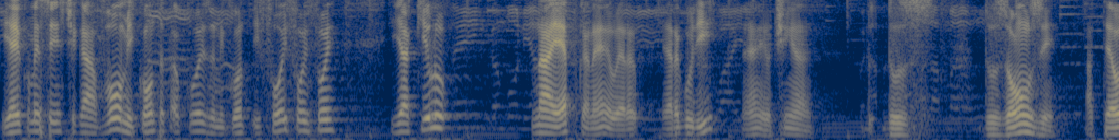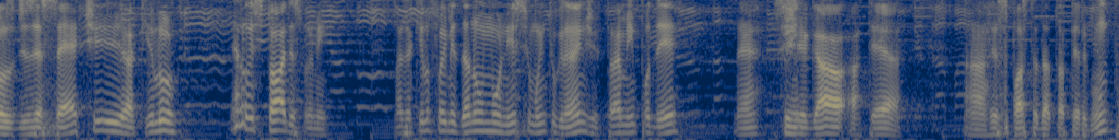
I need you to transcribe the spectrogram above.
E aí comecei a instigar, vô, me conta tal coisa, me conta. E foi, foi, foi. E aquilo, na época, né, eu era, era guri, né, eu tinha dos, dos 11 até os 17, aquilo eram histórias para mim. Mas aquilo foi me dando um munício muito grande para mim poder né, chegar até a resposta da tua pergunta,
